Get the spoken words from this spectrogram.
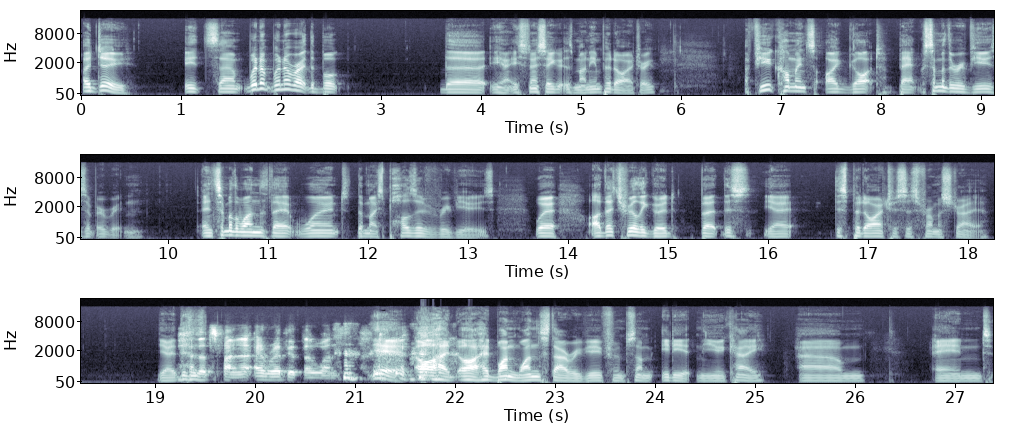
I do. It's um, when I, when I wrote the book, the you know it's no secret there's money in podiatry. A few comments I got back, some of the reviews that were written, and some of the ones that weren't the most positive reviews were, "Oh, that's really good, but this yeah, this podiatrist is from Australia." Yeah, Yeah, is, that's fine. I I read it that one. yeah. Oh, I had oh, I had one one star review from some idiot in the UK, um, and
